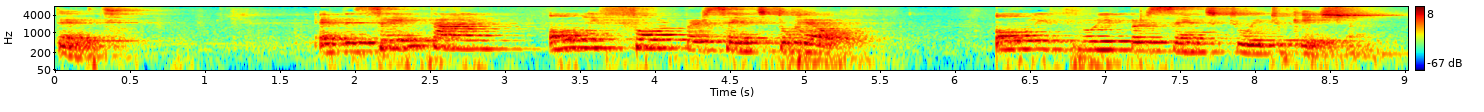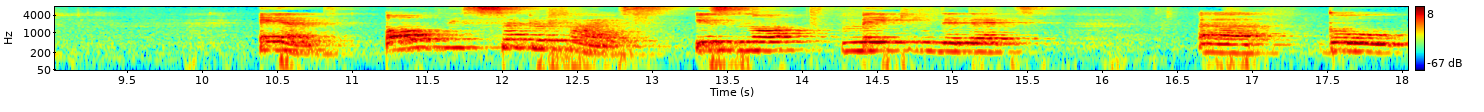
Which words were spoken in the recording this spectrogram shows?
debt. At the same time, only 4% to health, only 3% to education. And all this sacrifice is not making the debt uh, go,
